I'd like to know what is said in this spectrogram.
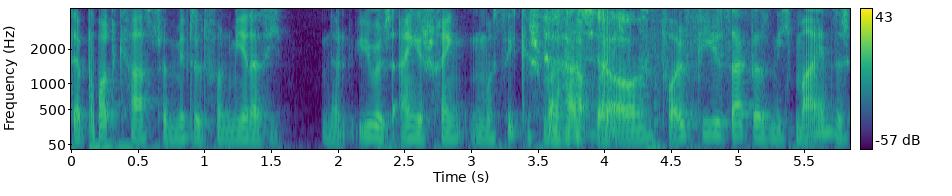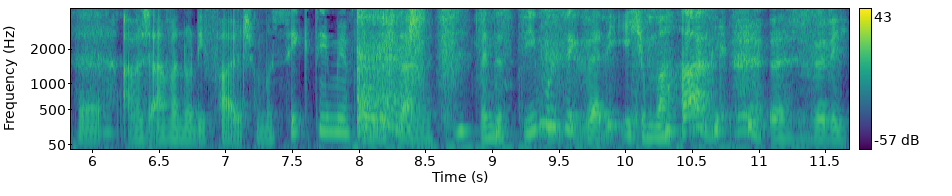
der Podcast vermittelt von mir, dass ich einen übelst eingeschränkten Musikgeschmack Ja, hast habe, ja weil auch. ich zu voll viel sage, dass es nicht meins ist. Ja. Aber es ist einfach nur die falsche Musik, die mir vorgeschlagen wird. Wenn das die Musik wäre, die ich mag, dann würde ich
